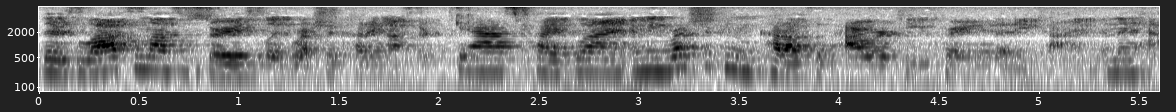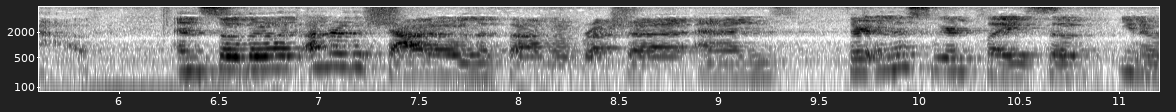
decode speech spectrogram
there's lots and lots of stories of like Russia cutting off their gas pipeline. I mean Russia can cut off the power to Ukraine at any time, and they have. And so they're like under the shadow and the thumb of Russia, and they're in this weird place of, you know,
